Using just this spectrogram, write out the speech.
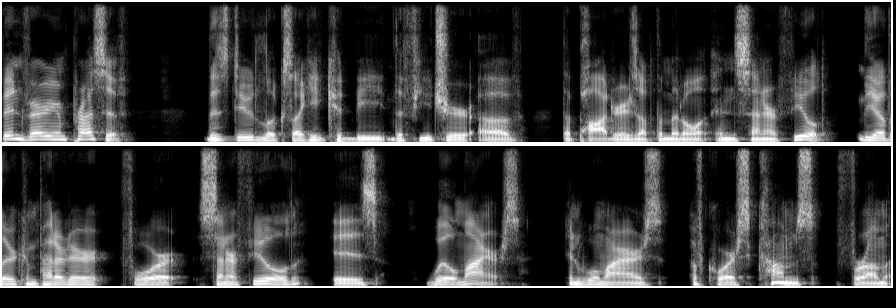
been very impressive. This dude looks like he could be the future of the Padres up the middle in center field. The other competitor for center field is Wil Myers. And Wil Myers, of course, comes from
